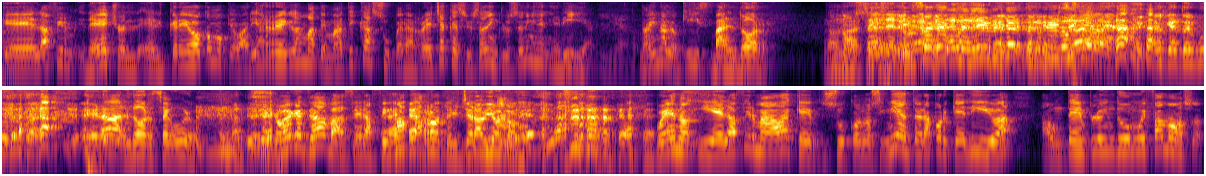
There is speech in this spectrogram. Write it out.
que él afirma, de hecho, él, él creó como que varias reglas matemáticas súper arrechas que se usan incluso en ingeniería. No hay una loquísima. Baldor. No ese sé, es el no ese es el libro que todo el mundo sabe. El que todo el mundo sabe. Era Baldor, seguro. ¿Y que ¿Cómo es que se llama? Serafín Masparrote, bicho era biólogo. bueno, y él afirmaba que su conocimiento era porque él iba a un templo hindú muy famoso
